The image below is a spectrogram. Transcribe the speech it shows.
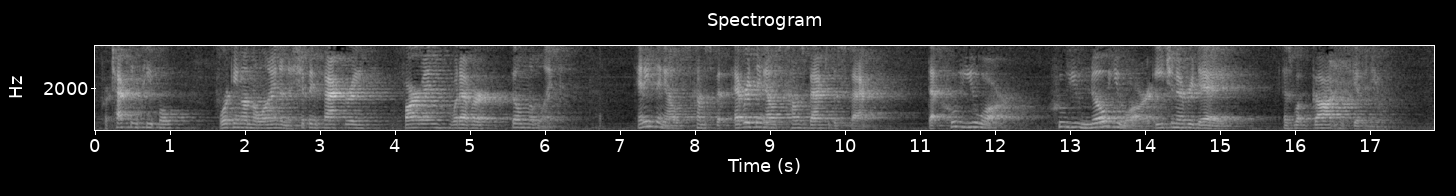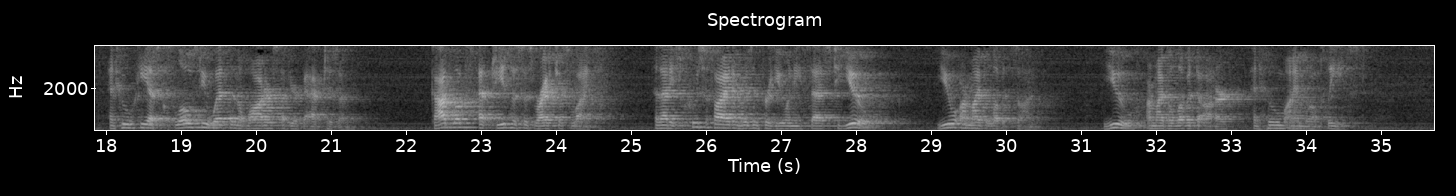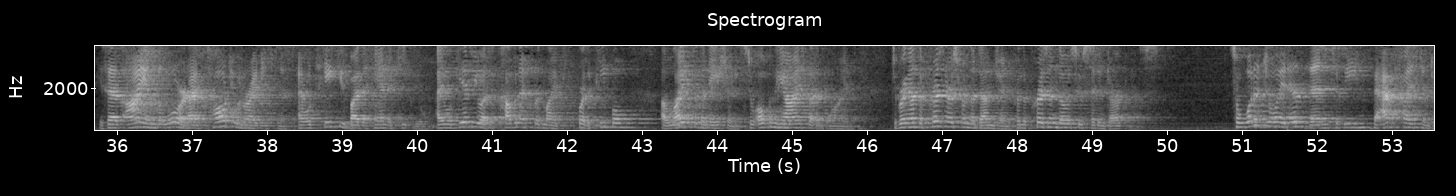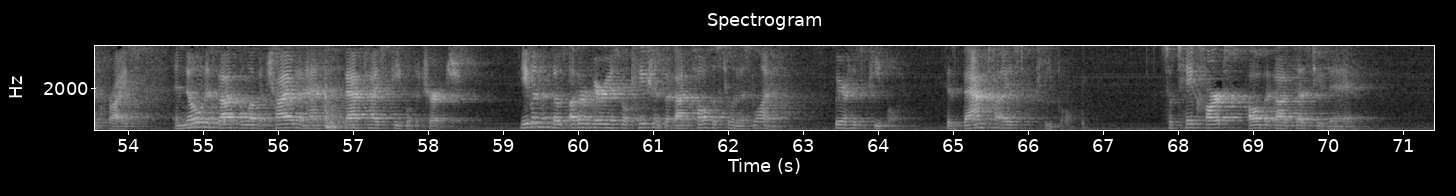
protecting people, working on the line in a shipping factory, farming, whatever, fill in the blank. Anything else comes, everything else comes back to this fact that who you are, who you know you are each and every day, is what God has given you, and who He has clothed you with in the waters of your baptism. God looks at Jesus' righteous life and that he's crucified and risen for you, and he says to you, You are my beloved Son. You are my beloved daughter, in whom I am well pleased. He says, I am the Lord. I have called you in righteousness. I will take you by the hand and keep you. I will give you as a covenant for, my, for the people, a light for the nations, to open the eyes that are blind, to bring out the prisoners from the dungeon, from the prison those who sit in darkness so, what a joy it is then to be baptized into Christ and known as God's beloved child and as his baptized people to church. Even those other various vocations that God calls us to in this life, we are his people, his baptized people. So take heart all that God says to you today.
